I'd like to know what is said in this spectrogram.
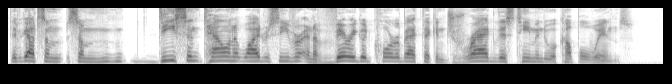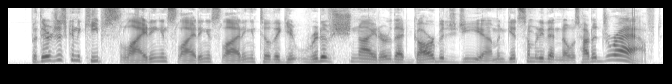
They've got some some decent talent at wide receiver and a very good quarterback that can drag this team into a couple wins. But they're just going to keep sliding and sliding and sliding until they get rid of Schneider, that garbage GM, and get somebody that knows how to draft.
